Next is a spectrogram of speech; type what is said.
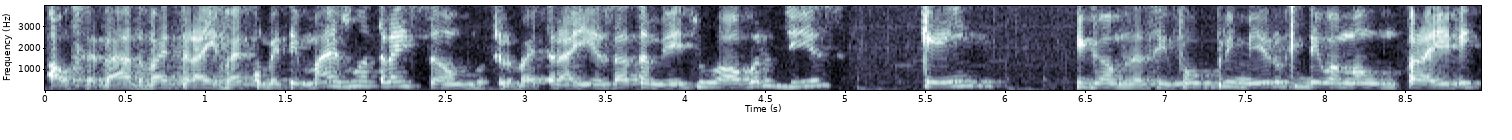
ao Senado, vai trair, vai cometer mais uma traição, porque ele vai trair exatamente o Álvaro Dias, quem, digamos assim, foi o primeiro que deu a mão para ele,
